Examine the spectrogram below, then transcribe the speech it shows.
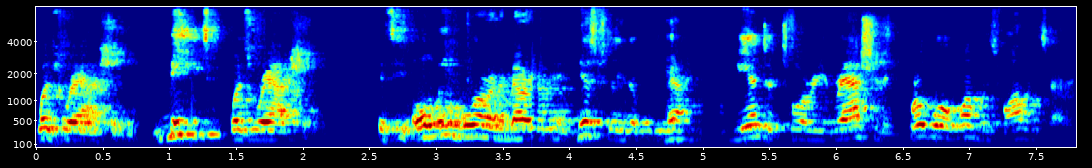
was rationed, meat was rationed. It's the only war in American history that we had mandatory rationing. World War I was voluntary.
